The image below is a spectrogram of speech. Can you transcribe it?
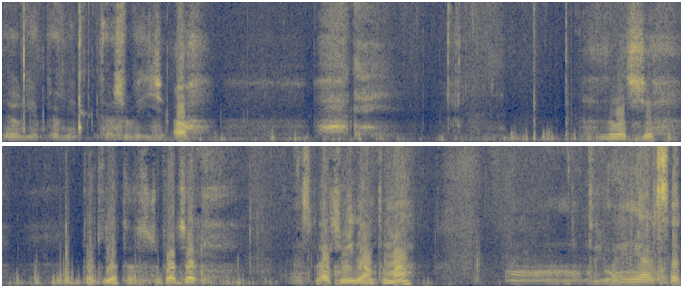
drugie pewnie też wyjdzie. O! Okej. Zobaczcie, taki oto szczupaczek. Sprawdźmy ile on tu ma. W tej mojej miarce.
